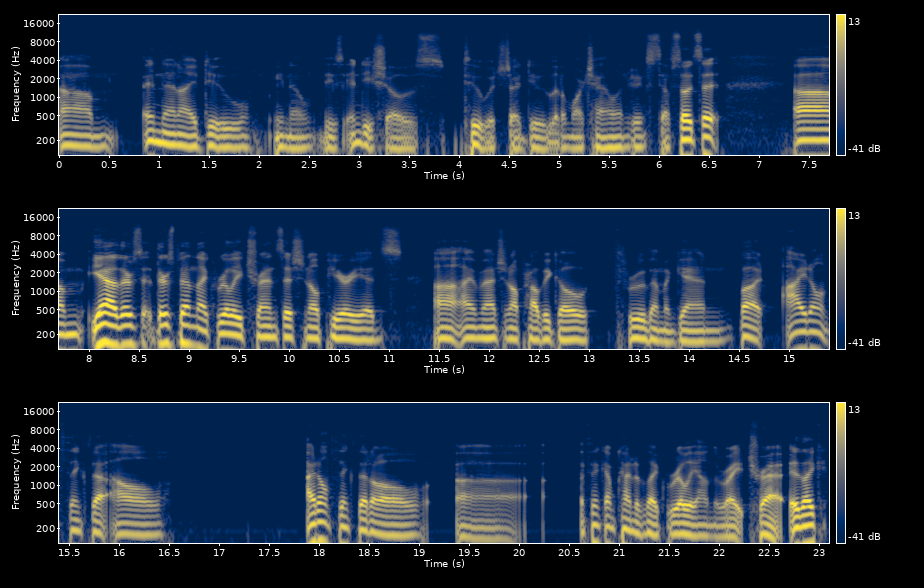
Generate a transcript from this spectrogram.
um, and then I do, you know, these indie shows too, which I do a little more challenging stuff. So it's a, um, yeah, there's there's been like really transitional periods. Uh, I imagine I'll probably go through them again, but I don't think that I'll. I don't think that I'll. Uh, I think I'm kind of like really on the right track. Like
